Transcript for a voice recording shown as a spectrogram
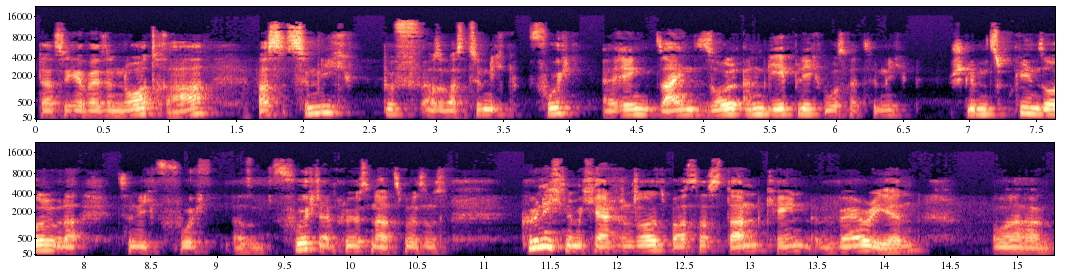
tatsächlich Nordra, was ziemlich, also was ziemlich furchterregend sein soll, angeblich, wo es halt ziemlich schlimm zugehen soll oder ziemlich furcht, also furchteinflößend hat zumindest König nämlich herrschen soll, was das dann Kane Varian oder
